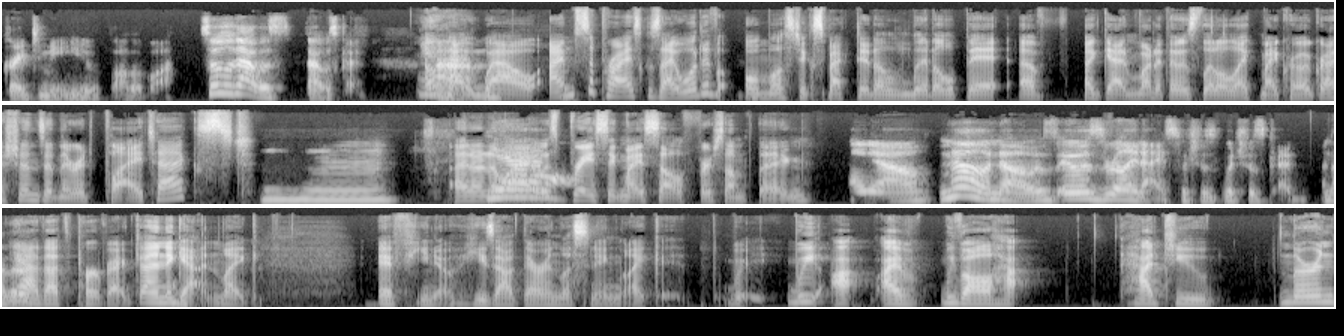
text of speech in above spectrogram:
great to meet you. Blah blah blah." So that was that was good. Okay, Um, wow. I'm surprised because I would have almost expected a little bit of again one of those little like microaggressions in the reply text. Mm-hmm. I don't know why I was bracing myself for something. I know. No, no, it was, it was really nice, which was which was good. Another Yeah, that's perfect. And again, like if you know he's out there and listening, like we, we I, I've we've all ha- had to learn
